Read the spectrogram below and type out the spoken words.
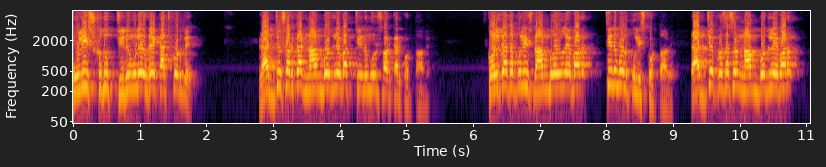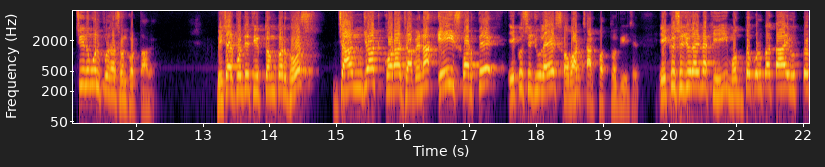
পুলিশ শুধু তৃণমূলের হয়ে কাজ করবে? রাজ্য সরকার নাম বদলে বা তৃণমূল সরকার করতে হবে। কলকাতা পুলিশ নাম বদলে এবার তৃণমূল পুলিশ করতে হবে। রাজ্য প্রশাসন নাম বদলে এবার তৃণমূল প্রশাসন করতে হবে। বিচারপতি তীর্থঙ্কর ঘোষ, যানজট করা যাবে না, এই শর্তে একুশে জুলাইয়ের সবার ছাড়পত্র দিয়েছে একুশে জুলাই নাকি মধ্য কলকাতায়, উত্তর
